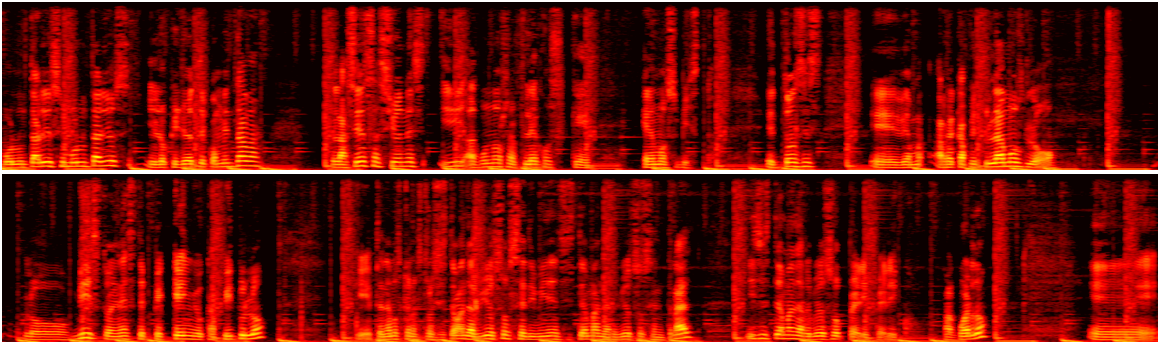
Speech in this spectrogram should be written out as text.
voluntarios e involuntarios y lo que yo te comentaba, las sensaciones y algunos reflejos que hemos visto. Entonces, eh, recapitulamos lo, lo visto en este pequeño capítulo, que tenemos que nuestro sistema nervioso se divide en sistema nervioso central y sistema nervioso periférico. ¿De acuerdo? Eh,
